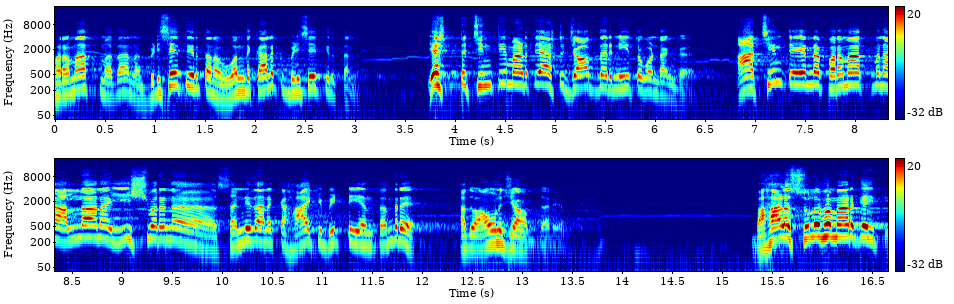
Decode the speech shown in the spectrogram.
ಪರಮಾತ್ಮ ಅದಾನ ಬಿಡಿಸೇ ತೀರ್ತಾನ ಒಂದು ಕಾಲಕ್ಕೆ ಬಿಡಿಸೇ ತೀರ್ತಾನ. ಎಷ್ಟು ಚಿಂತೆ ಮಾಡ್ತೀಯ ಅಷ್ಟು ಜವಾಬ್ದಾರಿ ನೀ ತಗೊಂಡಂಗ. ಆ ಚಿಂತೆಯನ್ನ ಪರಮಾತ್ಮನ ಅಲ್ಲಾನ ಈಶ್ವರನ ಸನ್ನಿಧಾನಕ್ಕೆ ಹಾಕಿ ಬಿಟ್ಟಿ ಅಂತಂದ್ರೆ ಅದು ಅವನ ಜವಾಬ್ದಾರಿ ಅದು. ಬಹಳ ಸುಲಭ ಮಾರ್ಗ ಐತಿ.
